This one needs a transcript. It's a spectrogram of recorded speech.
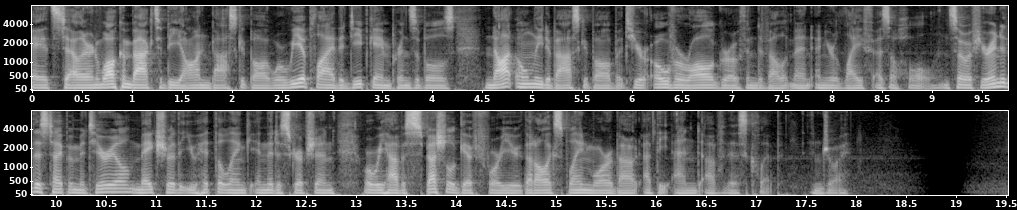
Hey, it's Taylor, and welcome back to Beyond Basketball, where we apply the deep game principles not only to basketball, but to your overall growth and development and your life as a whole. And so, if you're into this type of material, make sure that you hit the link in the description where we have a special gift for you that I'll explain more about at the end of this clip. Enjoy.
